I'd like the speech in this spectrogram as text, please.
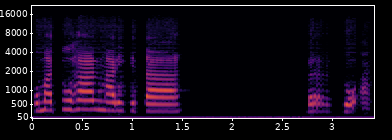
Umat Tuhan, mari kita berdoa.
